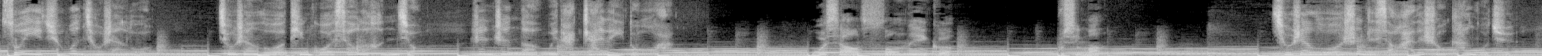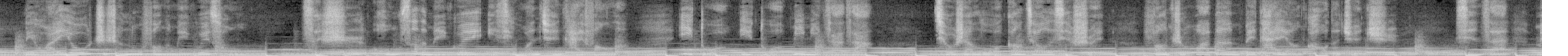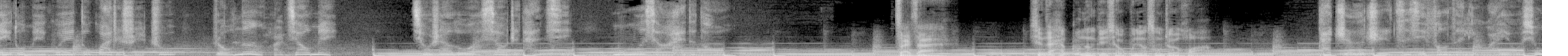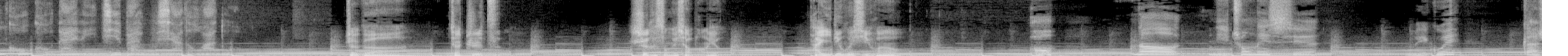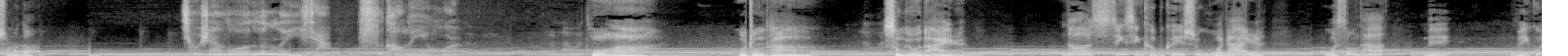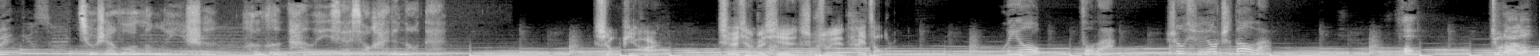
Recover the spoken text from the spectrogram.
所以去问秋山落。秋山落听过，笑了很久，认真的为她摘了一朵花。我想送那个，不行吗？秋山落顺着小孩的手看过去，李怀柔指着怒放的玫瑰丛。此时，红色的玫瑰已经完全开放了。一朵一朵密密匝匝，秋山落刚浇了些水，防止花瓣被太阳烤得卷曲。现在每朵玫瑰都挂着水珠，柔嫩而娇媚。秋山落笑着叹气，摸摸小孩的头。仔仔，现在还不能给小姑娘送这花。他指了指自己放在李怀游胸口口袋里洁白无瑕的花朵。这个叫栀子，适合送给小朋友，他一定会喜欢哦。哦，那你种那些玫瑰干什么呢？秋山落愣了一下，思考了一会儿。我啊，我种它，送给我的爱人。那星星可不可以是我的爱人？我送他玫玫瑰。秋山落愣了一瞬，狠狠弹了一下小孩的脑袋。小屁孩，现在想这些是不是有点太早了？辉游，走啦，上学要迟到啦。哦，就来了。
